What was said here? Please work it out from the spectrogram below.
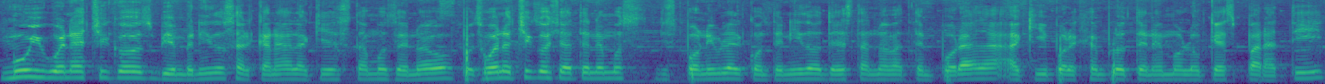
Muy buenas chicos, bienvenidos al canal, aquí estamos de nuevo. Pues bueno chicos, ya tenemos disponible el contenido de esta nueva temporada. Aquí por ejemplo tenemos lo que es para ti.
